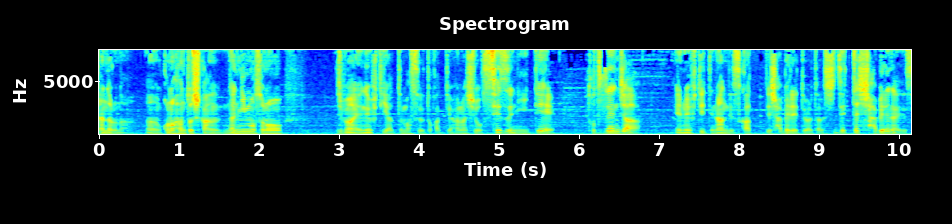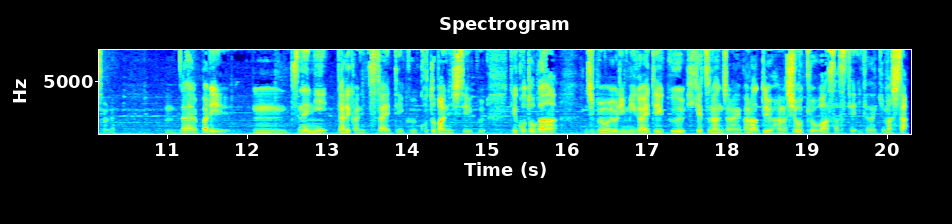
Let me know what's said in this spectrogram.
なんだろうな、うん、この半年間何にもその自分は NFT やってますとかっていう話をせずにいて突然じゃあ NFT って何ですかって喋れって言われたら絶対喋れないですよね、うん、だからやっぱりうん、常に誰かに伝えていく言葉にしていくってことが自分をより磨いていく秘訣なんじゃないかなという話を今日はさせていただきました。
